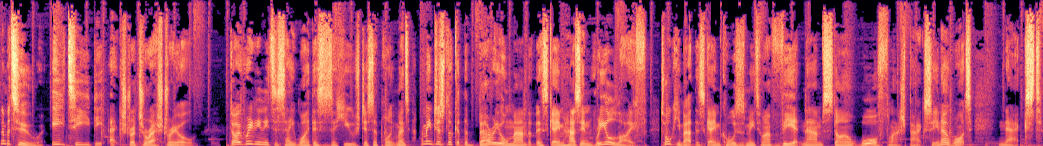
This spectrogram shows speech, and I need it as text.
Number 2 E.T. the Extraterrestrial. Do I really need to say why this is a huge disappointment? I mean, just look at the burial man that this game has in real life. Talking about this game causes me to have Vietnam style war flashbacks, so you know what? Next.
